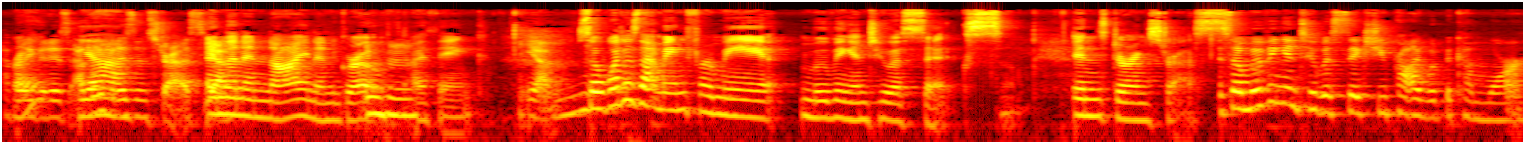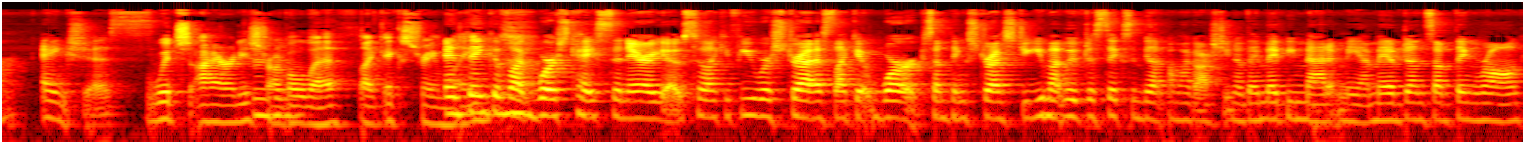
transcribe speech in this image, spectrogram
I right? believe it is. I yeah. believe it is in stress. Yeah. And then in nine in growth, mm-hmm. I think. Yeah. So what does that mean for me moving into a six in during stress? So moving into a six, you probably would become more anxious. Which I already mm-hmm. struggle mm-hmm. with, like extremely. And think of like worst case scenarios. So like if you were stressed, like at work, something stressed you, you might move to six and be like, oh my gosh, you know, they may be mad at me. I may have done something wrong.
